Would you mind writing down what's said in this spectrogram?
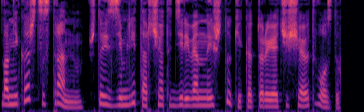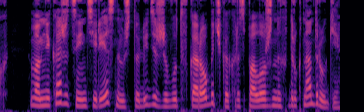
Вам не кажется странным, что из земли торчат деревянные штуки, которые очищают воздух? Вам не кажется интересным, что люди живут в коробочках, расположенных друг на друге?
